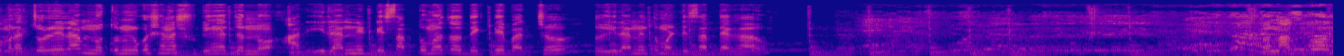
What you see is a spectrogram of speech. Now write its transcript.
আমরা চলে এলাম নতুন লোকেশনে শুটিং এর জন্য। আর ইরানির ড্রেস আপ তোমরা তো দেখতেই পাচ্ছ। তো ইরানি তোমার ড্রেস আপ দেখাও। তো নাচ বল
